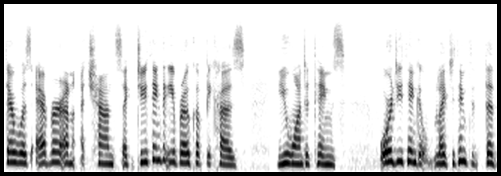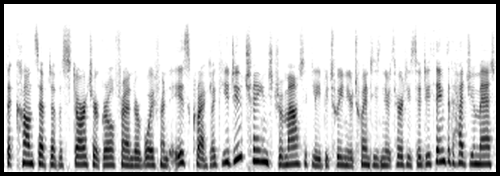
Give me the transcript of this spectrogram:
there was ever an, a chance? Like, do you think that you broke up because you wanted things? Or do you think, like, do you think that, that the concept of a starter girlfriend or boyfriend is correct? Like, you do change dramatically between your 20s and your 30s. So, do you think that had you met,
